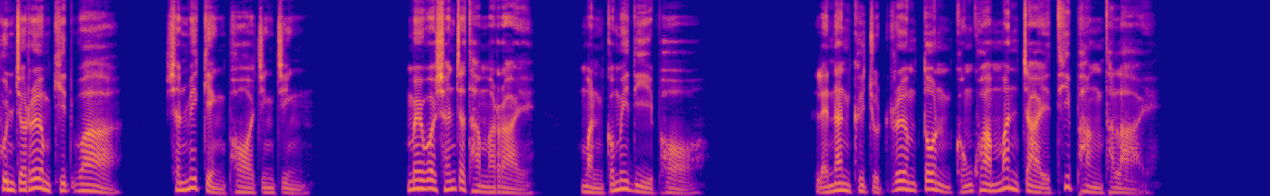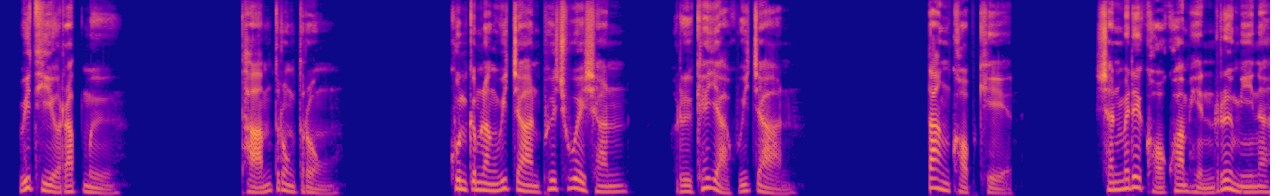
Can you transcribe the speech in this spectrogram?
คุณจะเริ่มคิดว่า ฉันไม่เก่งพอจริง ๆ ไม่ว่าฉันจะทำอะไร มันก็ไม่ดีพอ และนั่นคือจุดเริ่มต้นของความมั่นใจที่พังทลาย วิธีรับมือ ถามตรงๆ คุณกำลังวิจารณ์เพื่อช่วยฉัน หรือแค่อยากวิจารณ์ ตั้งขอบเขต ฉันไม่ได้ขอความเห็นเรื่องนี้นะ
